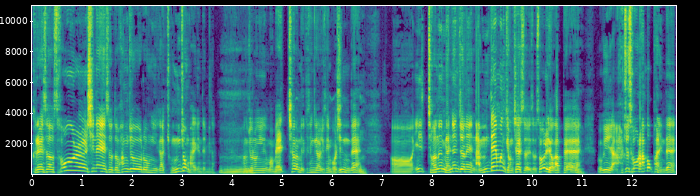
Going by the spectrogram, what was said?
그래서 서울 시내에서도 황조롱이가 종종 발견됩니다. 음. 황조롱이 뭐 매처럼 이렇게 생겨가지고 되게 멋있는데 음. 어, 일, 저는 몇 년 전에 남대문 경찰서에서 서울역 앞에 음. 거기 아주 서울 한복판인데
